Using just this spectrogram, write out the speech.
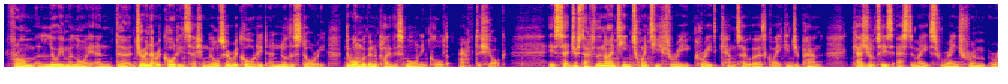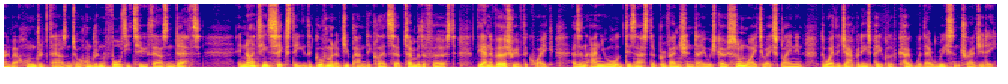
from Louis Malloy. And uh, during that recording session, we also recorded another story, the one we're going to play this morning called Aftershock. It's set just after the 1923 Great Kanto earthquake in Japan. Casualties estimates range from around about 100,000 to 142,000 deaths. In 1960, the government of Japan declared September the 1st, the anniversary of the quake, as an annual disaster prevention day, which goes some way to explaining the way the Japanese people have coped with their recent tragedy.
